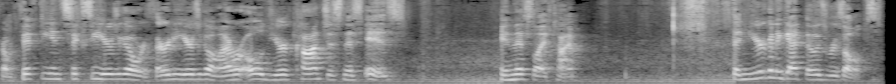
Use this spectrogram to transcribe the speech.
from 50 and 60 years ago or 30 years ago, however old your consciousness is in this lifetime, then you're going to get those results.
